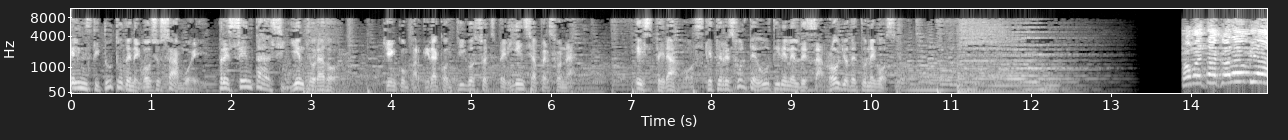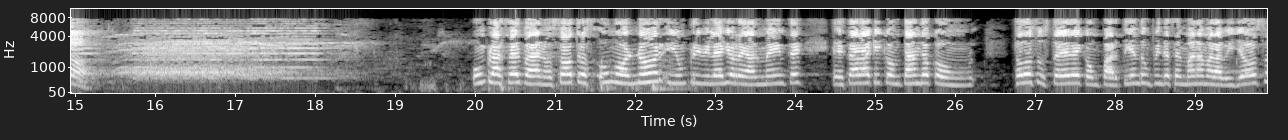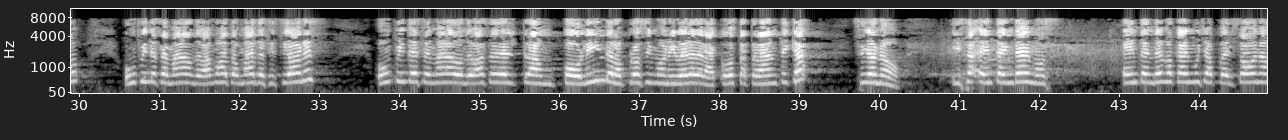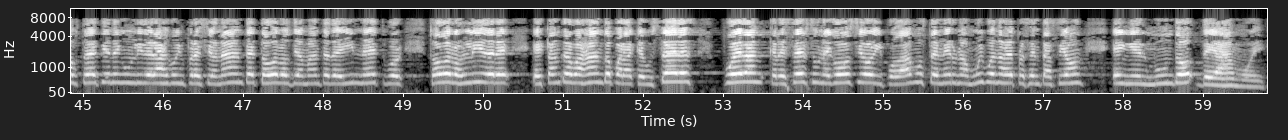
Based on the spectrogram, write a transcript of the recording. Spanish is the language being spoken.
El Instituto de Negocios Samway presenta al siguiente orador, quien compartirá contigo su experiencia personal. Esperamos que te resulte útil en el desarrollo de tu negocio. ¿Cómo está Colombia? Un placer para nosotros, un honor y un privilegio realmente estar aquí contando con todos ustedes, compartiendo un fin de semana maravilloso, un fin de semana donde vamos a tomar decisiones, un fin de semana donde va a ser el trampolín de los próximos niveles de la costa atlántica, ¿sí o no? Y entendemos Entendemos que hay muchas personas, ustedes tienen un liderazgo impresionante, todos los diamantes de e-network, todos los líderes están trabajando para que ustedes puedan crecer su negocio y podamos tener una muy buena representación en el mundo de Amway.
